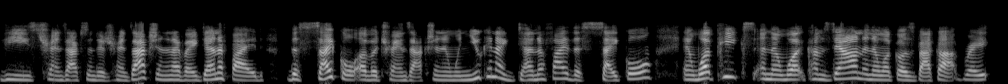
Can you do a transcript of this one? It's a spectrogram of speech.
these transaction to transaction and I've identified the cycle of a transaction. And when you can identify the cycle and what peaks and then what comes down and then what goes back up, right?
